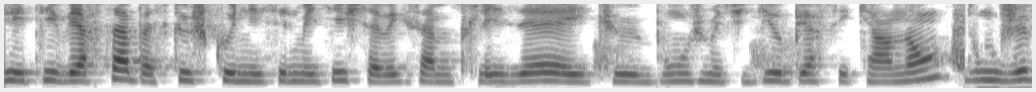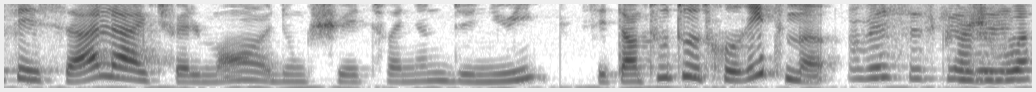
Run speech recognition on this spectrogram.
été vers ça parce que je connaissais le métier, je savais que ça me plaisait et que bon je me suis dit au pire c'est qu'un an. Donc je fais ça là actuellement, donc je suis aide-soignante de nuit c'est un tout autre rythme. Oui, c'est ce que je vois.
